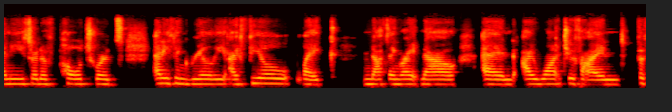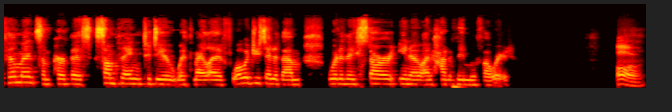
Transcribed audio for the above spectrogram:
any sort of pull towards anything really. I feel like nothing right now and I want to find fulfillment, some purpose, something to do with my life, what would you say to them? Where do they start, you know, and how do they move forward? Oh,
